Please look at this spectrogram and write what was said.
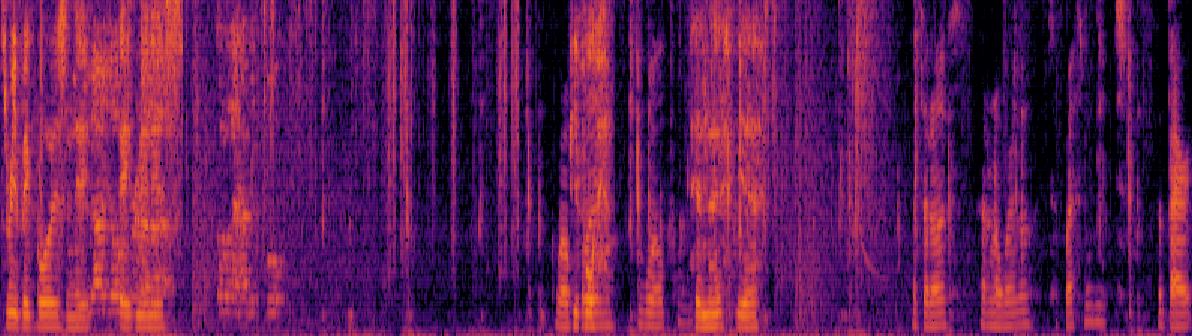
three big boys and eight, gotta eight for, uh, minis. someone that has a tool. Well People- played. Well played. Hidden it, yeah. That's at us. I don't know where though. Is it west maybe? It's, it's a Barrett.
